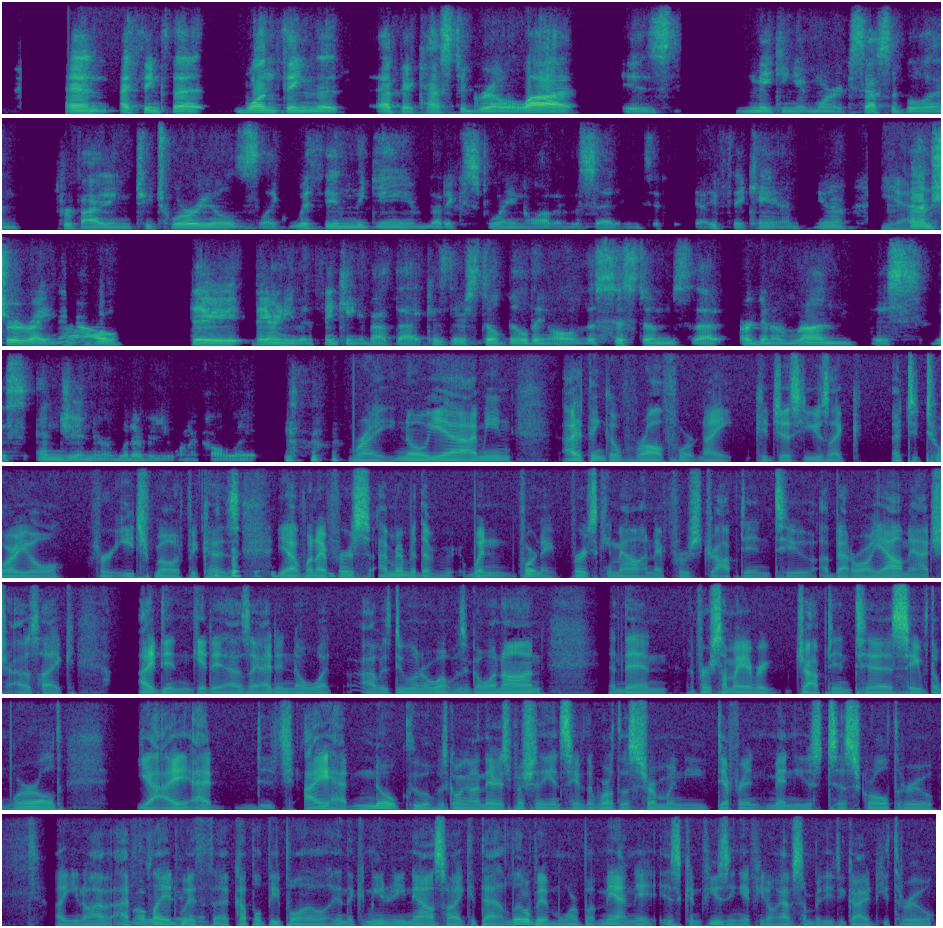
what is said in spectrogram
and I think that one thing that Epic has to grow a lot is making it more accessible and providing tutorials like within the game that explain a lot of the settings if if they can, you know. Yeah. And I'm sure right now they they aren't even thinking about that because they're still building all of the systems that are going to run this this engine or whatever you want to call it. Right. No yeah i mean i think overall fortnite could just use like a tutorial for each mode because yeah when i first i remember the when fortnite first came out and i first dropped into a battle royale match i was like i didn't get it. I was like i didn't know what i was doing or what was going on. And then the first time i ever dropped into save the world yeah, I had I had no clue what was going on there, especially in Save the World. There's so many different menus to scroll through. Uh, you know, I've, I've oh, played with a couple people in the community now, so I get that a little bit more. But man, it is confusing if you don't have somebody to guide you through.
